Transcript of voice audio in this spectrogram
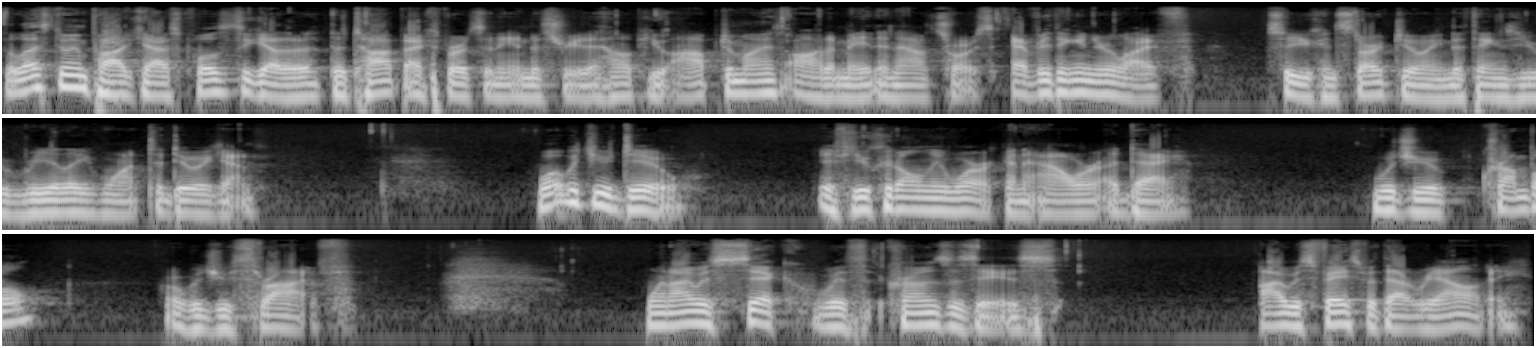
The Less Doing podcast pulls together the top experts in the industry to help you optimize, automate, and outsource everything in your life so you can start doing the things you really want to do again. What would you do if you could only work an hour a day? Would you crumble or would you thrive? When I was sick with Crohn's disease, I was faced with that reality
